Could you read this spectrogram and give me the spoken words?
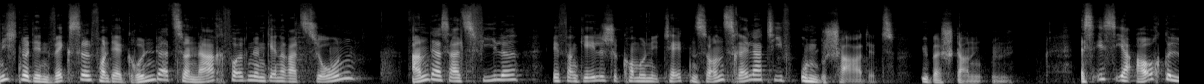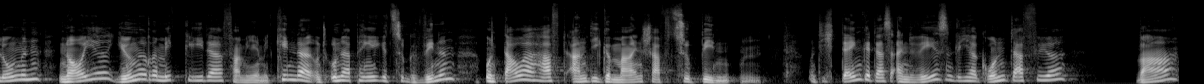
nicht nur den Wechsel von der Gründer zur nachfolgenden Generation, anders als viele evangelische Kommunitäten sonst, relativ unbeschadet überstanden. Es ist ihr auch gelungen, neue, jüngere Mitglieder, Familien mit Kindern und Unabhängige zu gewinnen und dauerhaft an die Gemeinschaft zu binden. Und ich denke, dass ein wesentlicher Grund dafür war,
